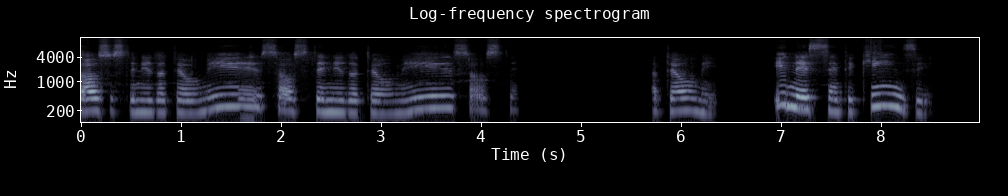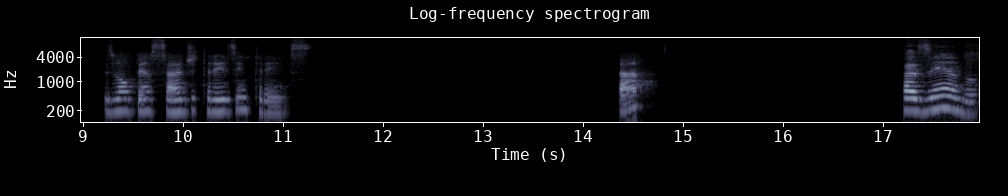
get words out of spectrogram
Sol sustenido até o Mi, Sol sustenido até o Mi, Sol sustenido até o Mi. E nesse 115, vocês vão pensar de três em três. Tá? Fazendo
